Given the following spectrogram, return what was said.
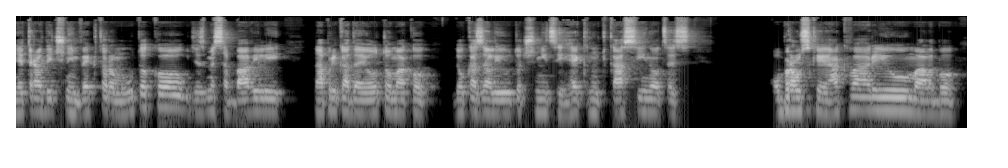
netradičným vektorom útokov, kde sme sa bavili napríklad aj o tom, ako dokázali útočníci hacknúť kasíno cez obrovské akvárium, alebo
